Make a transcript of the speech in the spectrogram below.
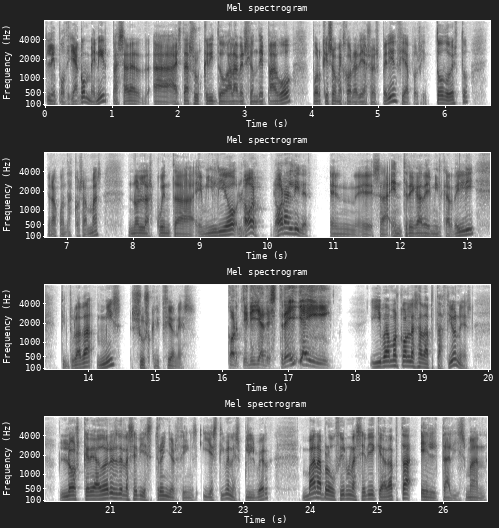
le podría convenir pasar a, estar suscrito a la versión de pago porque eso mejoraría su experiencia. Pues bien, todo esto y unas cuantas cosas más nos las cuenta Emilio, Lord, Lord al líder, en esa entrega de Emil Daily titulada Mis suscripciones. Cortinilla de estrella y... Y vamos con las adaptaciones. Los creadores de la serie Stranger Things y Steven Spielberg van a producir una serie que adapta El Talismán,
